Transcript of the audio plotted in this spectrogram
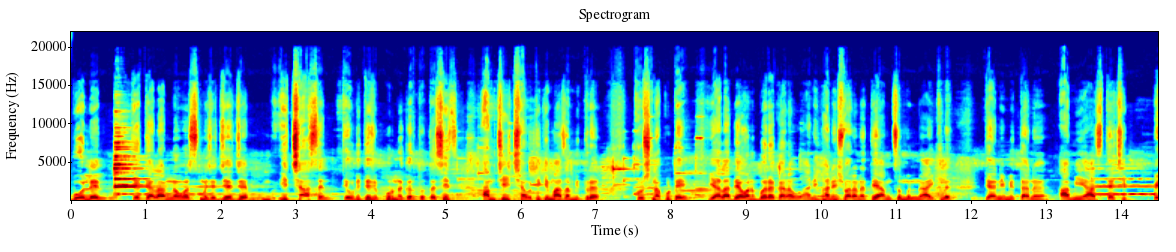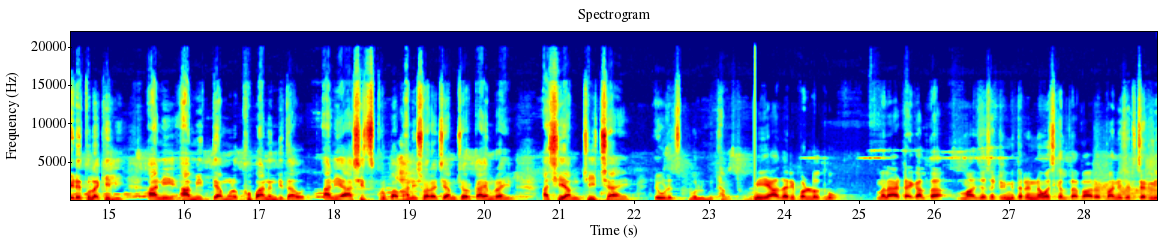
बोलेल ते त्याला नवस म्हणजे जे जे इच्छा असेल तेवढी त्याची पूर्ण करतो. तशीच आमची इच्छा होती की माझा मित्र कृष्णा कुटे याला देवानं बरं करावं. आणि भानेश्वरानं ते आमचं म्हणणं ऐकलं. त्या निमित्तानं आम्ही आज त्याची पेढे तुला केली. आणि आम्ही त्यामुळं खूप आनंदित आहोत. आणि अशीच कृपा भानेश्वराची आमच्यावर कायम राहील अशी आमची इच्छा आहे. एवढंच बोलून मी थांबतो. मी आजारी पडलो होतो. मला अटॅक आलता. माझ्यासाठी मित्रांनी नवस केला होता बार भानेश्वर चरणी.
